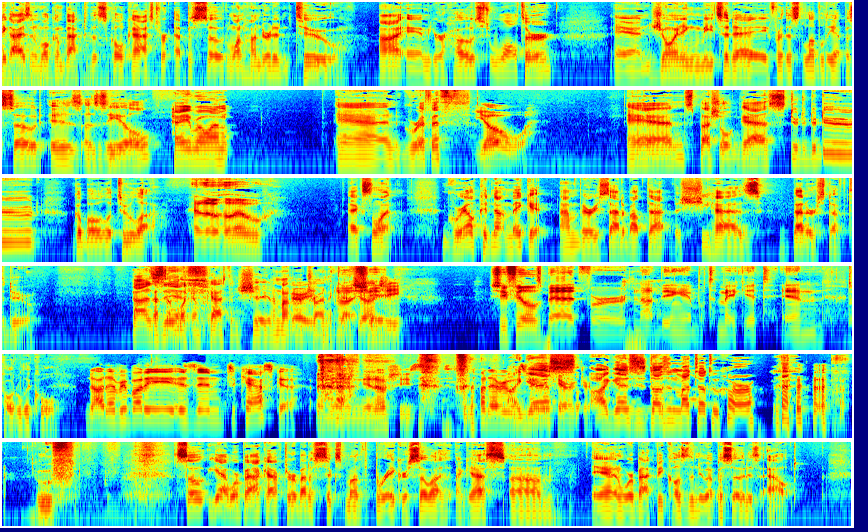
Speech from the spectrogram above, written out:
Hey guys, and welcome back to the Skullcast for episode 102. I am your host, Walter, and joining me today for this lovely episode is Azil Hey everyone. and Griffith Yo. and special guest, Gabo Latula. Hello, hello. Excellent. Grail could not make it. I'm very sad about that, but she has better stuff to do. That As sounds if. like I'm casting shade. I'm not Very trying to cast judgy. shade. Judgy. She feels bad for not being able to make it, and Totally cool. Not everybody is into Casca. I mean, you know, she's not I everyone's guess favorite character. I guess it doesn't matter to her. Oof. So yeah, we're back after about a six month break or so, I, I guess, um, and we're back because the new episode is out.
